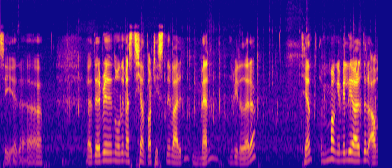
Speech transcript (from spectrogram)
sier eh, eh, Dere blir noen av de mest kjente artistene i verden, men ville dere tjent mange milliarder av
